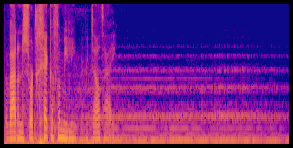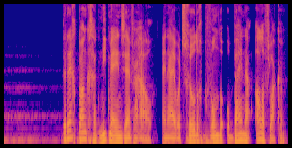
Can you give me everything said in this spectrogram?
We waren een soort gekke familie, vertelt hij. De rechtbank gaat niet mee in zijn verhaal en hij wordt schuldig bevonden op bijna alle vlakken.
